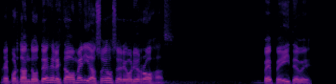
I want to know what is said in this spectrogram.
Reportando desde el estado de Mérida, soy José Gregorio Rojas, BPI TV.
